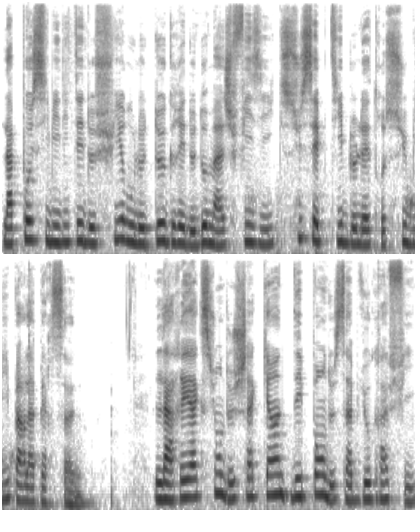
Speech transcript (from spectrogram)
la possibilité de fuir ou le degré de dommage physique susceptible d'être subi par la personne. La réaction de chacun dépend de sa biographie.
